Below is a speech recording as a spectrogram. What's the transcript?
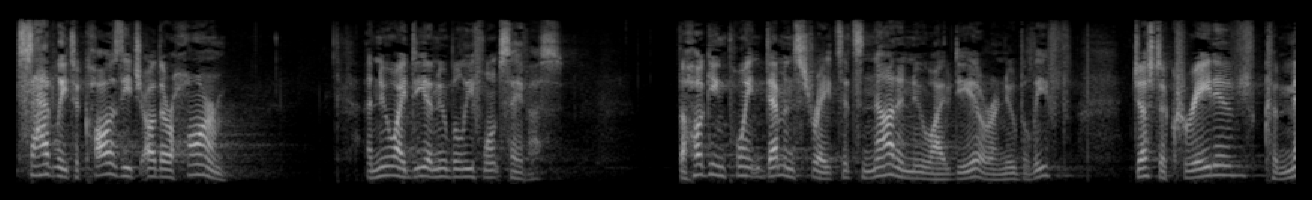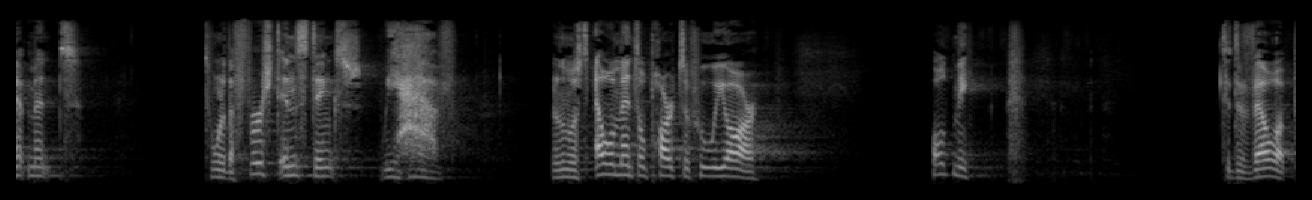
sadly, to cause each other harm. A new idea, a new belief won't save us. The hugging point demonstrates it's not a new idea or a new belief, just a creative commitment to one of the first instincts we have, one of the most elemental parts of who we are. Hold me. to develop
